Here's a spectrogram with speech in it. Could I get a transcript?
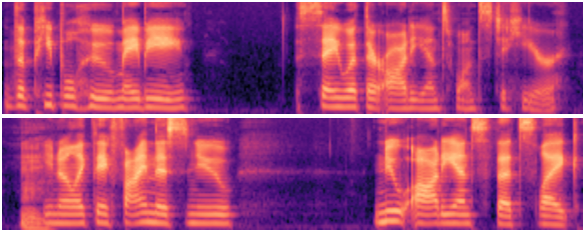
the people who maybe say what their audience wants to hear. Hmm. You know, like they find this new new audience that's like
